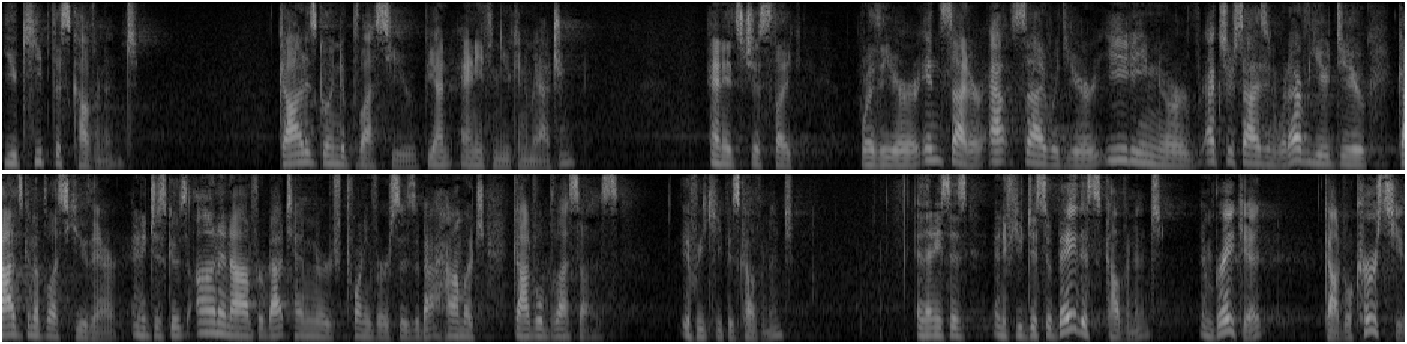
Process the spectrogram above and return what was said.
you keep this covenant, God is going to bless you beyond anything you can imagine. And it's just like whether you're inside or outside, whether you're eating or exercising, whatever you do, God's going to bless you there. And it just goes on and on for about 10 or 20 verses about how much God will bless us if we keep his covenant. And then he says, and if you disobey this covenant and break it, God will curse you.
